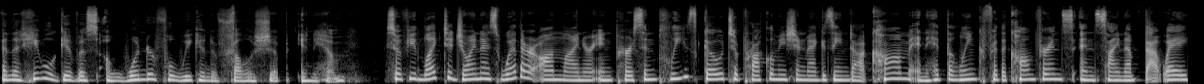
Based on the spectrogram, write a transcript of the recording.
and that He will give us a wonderful weekend of fellowship in Him. So if you'd like to join us, whether online or in person, please go to proclamationmagazine.com and hit the link for the conference and sign up that way.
